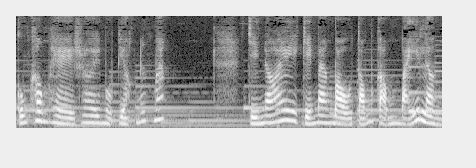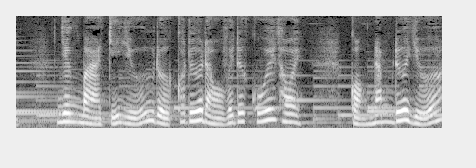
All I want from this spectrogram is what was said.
cũng không hề rơi một giọt nước mắt. Chị nói chị mang bầu tổng cộng 7 lần, nhưng mà chỉ giữ được có đứa đầu với đứa cuối thôi. Còn năm đứa giữa,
